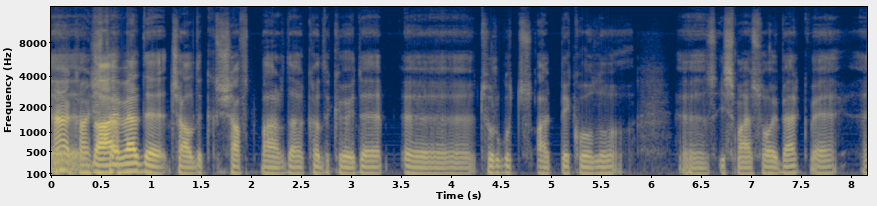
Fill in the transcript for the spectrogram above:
Ha, Kaş'ta. Daha evvel de çaldık Şaft Bar'da, Kadıköy'de e, Turgut Alpbekoğlu, e, İsmail Soyberk ve e,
